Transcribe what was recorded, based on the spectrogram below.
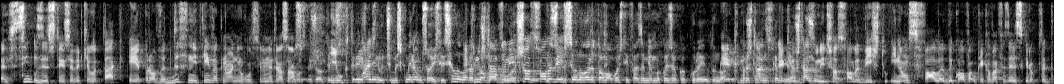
a simples existência daquele ataque é a prova definitiva que não há nenhum relacionamento em relação à Rússia. João, temos E o que três mais- minutos, mas comenta-me só isto. E se ele agora é que nos toma Estados Unidos gosto- só se fala e se, disto. se ele agora toma gosto e faz a mesma coisa com a Coreia do Norte. É que, para nos que Estados, é que nos Estados Unidos só se fala disto e não se fala de qual vai- o que é que ele vai fazer a seguir. Portanto,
